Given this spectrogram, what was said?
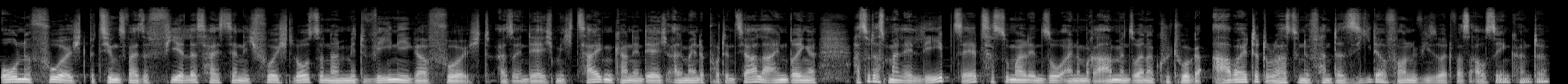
ohne Furcht, beziehungsweise fearless heißt ja nicht furchtlos, sondern mit weniger Furcht, also in der ich mich zeigen kann, in der ich all meine Potenziale einbringe. Hast du das mal erlebt selbst? Hast du mal in so einem Rahmen, in so einer Kultur gearbeitet oder hast du eine Fantasie davon, wie so etwas aussehen könnte?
